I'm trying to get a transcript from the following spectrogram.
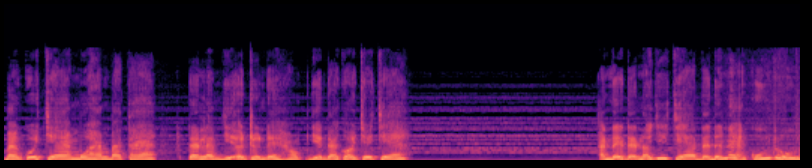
Bạn của cha Mohan Batha Đang làm gì ở trường đại học và đã gọi cho cha? Anh ấy đã nói với cha đã đến hàng cuối rồi.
